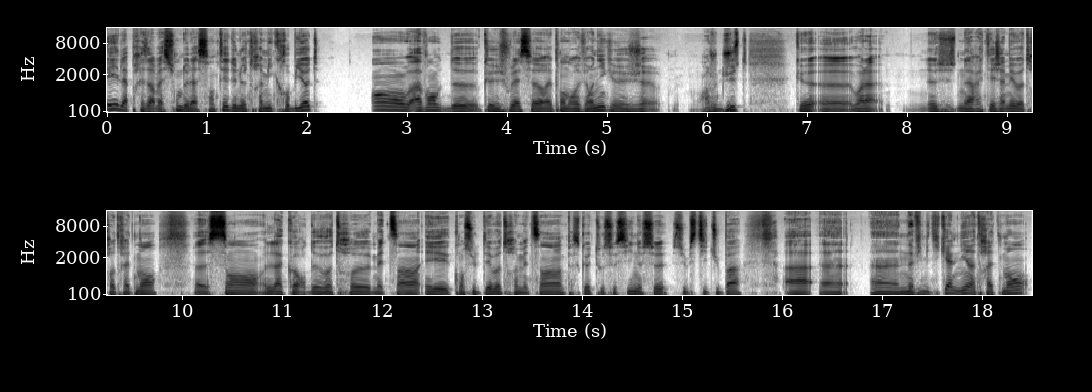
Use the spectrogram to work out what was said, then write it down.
et la préservation de la santé de notre microbiote? Avant que je vous laisse répondre Véronique, je juste que euh, voilà, n'arrêtez jamais votre traitement euh, sans l'accord de votre médecin et consultez votre médecin parce que tout ceci ne se substitue pas à un, un avis médical ni un traitement.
